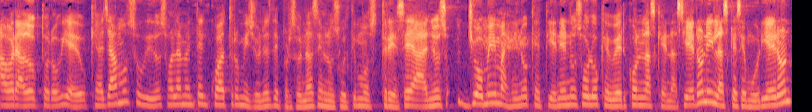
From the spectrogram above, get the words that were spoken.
Ahora, doctor Oviedo, que hayamos subido solamente en 4 millones de personas en los últimos 13 años, yo me imagino que tiene no solo que ver con las que nacieron y las que se murieron,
